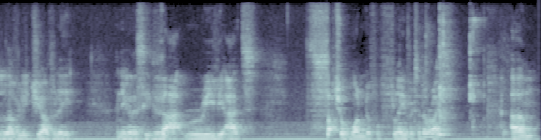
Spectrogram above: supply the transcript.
Lovely jubbly. And you're gonna see that really adds such a wonderful flavor to the rice. Um,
